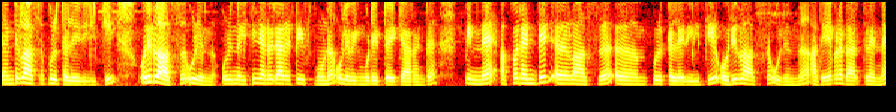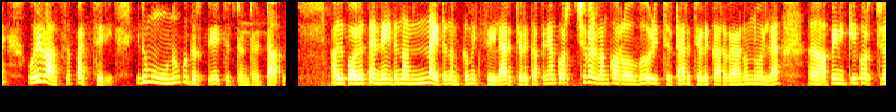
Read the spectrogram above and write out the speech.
രണ്ട് ഗ്ലാസ് പുഴുക്കല്ലരിക്ക് ഒരു ഗ്ലാസ് ഉഴുന്ന്. ഉഴുന്നിലേക്ക് ഞാൻ ഒരു അര ടീസ്പൂണ് ഉലുവയും കൂടി ഇട്ട് വയ്ക്കാറുണ്ട് പിന്നെ അപ്പോൾ രണ്ട് ഗ്ലാസ് പുഴുക്കല്ലരിക്ക് ഒരു ഗ്ലാസ് ഉഴുന്ന് അതേ പ്രകാരത്തിൽ തന്നെ ഒരു ഗ്ലാസ് പച്ചരി. ഇത് മൂന്നും കുതിർത്തി വെച്ചിട്ടുണ്ട് കേട്ടോ അതുപോലെ തന്നെ ഇത് നന്നായിട്ട് നമുക്ക് മിക്സിയിൽ അരച്ചെടുക്കാം. അപ്പോൾ ഞാൻ കുറച്ച് വെള്ളം കുറവ് ഒഴിച്ചിട്ട് അരച്ചെടുക്കാറ്. വേറെ ഒന്നുമല്ല അപ്പോൾ എനിക്ക് കുറച്ച്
